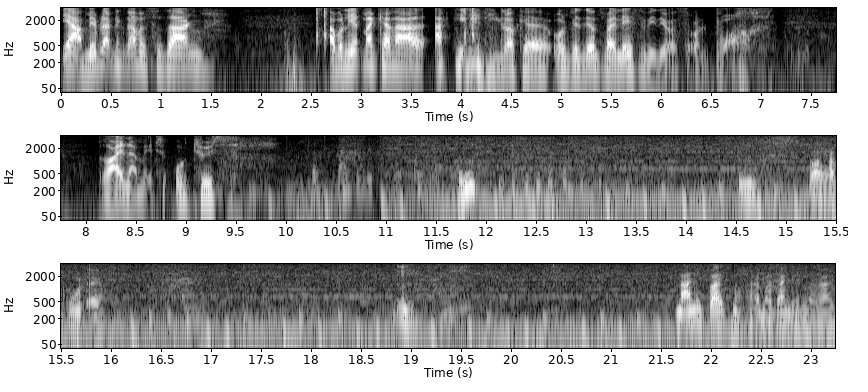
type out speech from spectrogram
ja, mir bleibt nichts anderes zu sagen. Abonniert meinen Kanal, aktiviert die Glocke und wir sehen uns bei den nächsten Videos. Und boah, rein damit und tschüss. Ich hab 20 Liter. Boah, ja gut, ey. Nein, ich beiß noch einmal, dann gehen wir rein.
